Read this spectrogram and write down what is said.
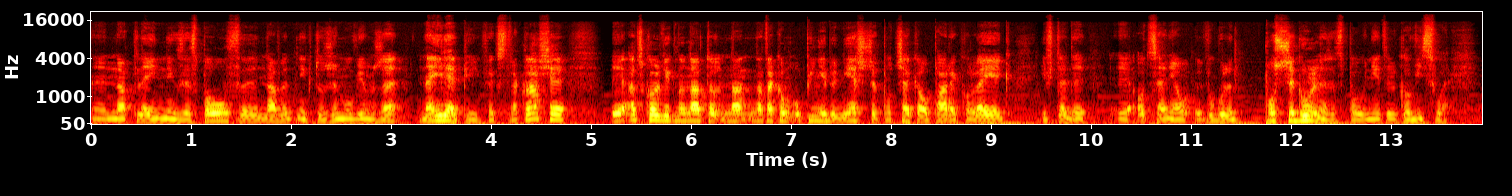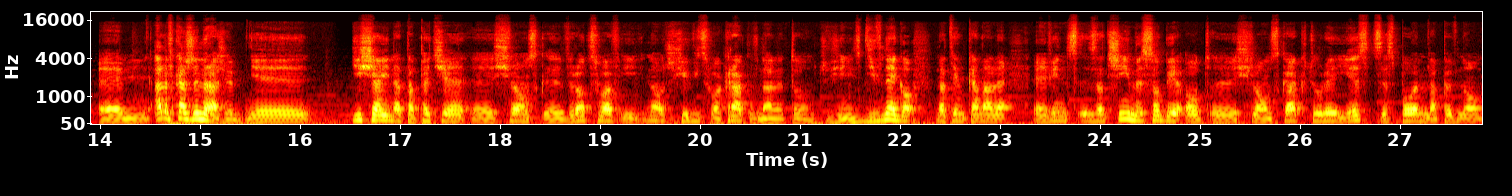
e, na tle innych zespołów. E, Nawet niektórzy mówią, że najlepiej w Ekstraklasie, E, aczkolwiek no na, to, na, na taką opinię bym jeszcze poczekał parę kolejek i wtedy oceniał w ogóle poszczególne zespoły, nie tylko Wisłę. Ale w każdym razie, Dzisiaj na tapecie e, Śląsk e, Wrocław i no oczywiście Wisła Kraków, no ale to oczywiście nic dziwnego na tym kanale, e, więc zacznijmy sobie od Śląska, który jest zespołem na pewno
